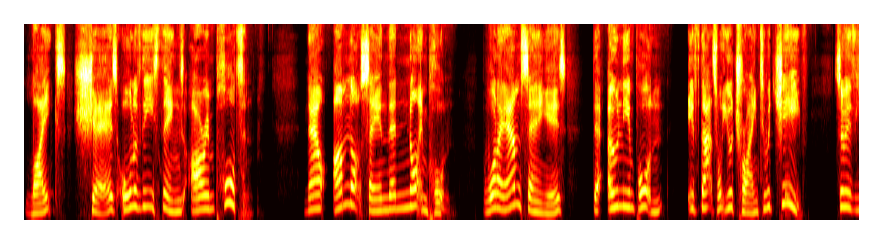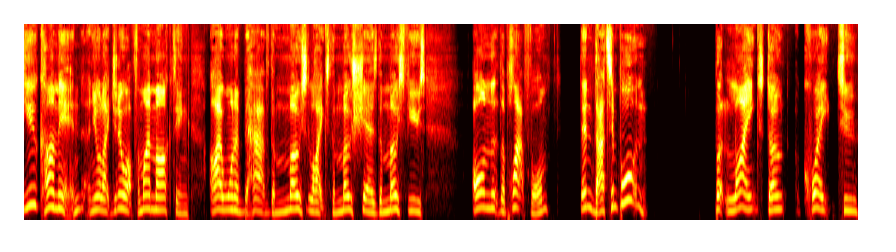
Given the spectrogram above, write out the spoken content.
likes, shares, all of these things are important. Now, I'm not saying they're not important. But what I am saying is they're only important if that's what you're trying to achieve. So if you come in and you're like, you know what, for my marketing, I want to have the most likes, the most shares, the most views on the platform, then that's important. But likes don't equate to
